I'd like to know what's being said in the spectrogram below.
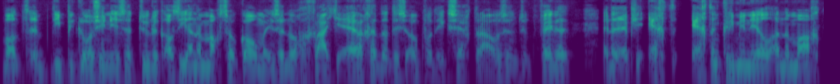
Want eh, die Prigozhin is natuurlijk, als die aan de macht zou komen, is er nog een graadje erger. Dat is ook wat ik zeg trouwens. En Natuurlijk en dan heb je echt, echt een crimineel aan de macht.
